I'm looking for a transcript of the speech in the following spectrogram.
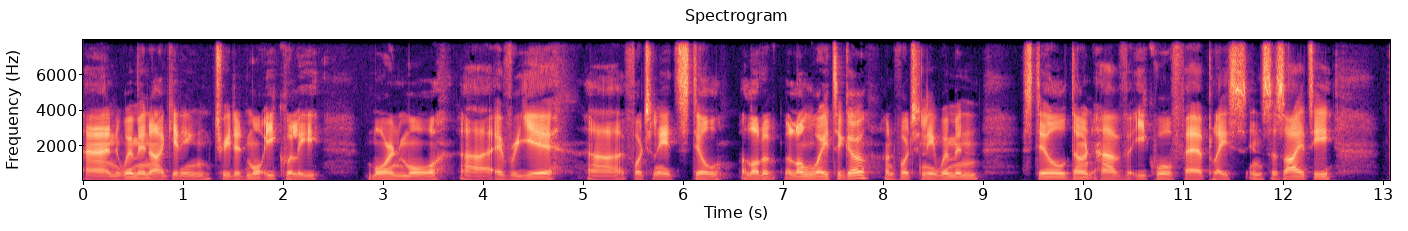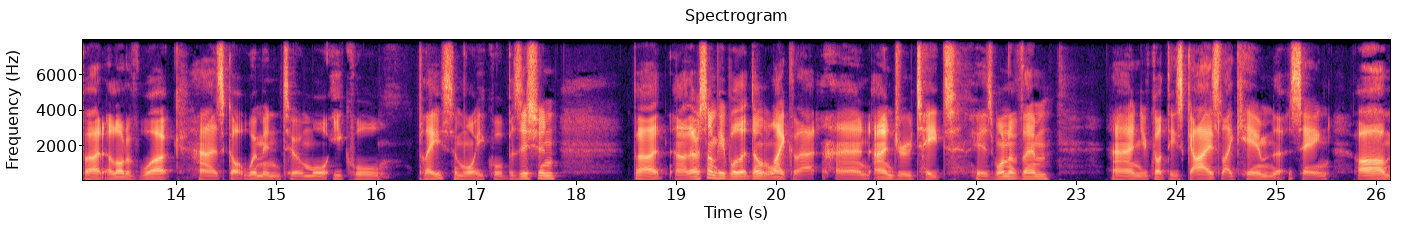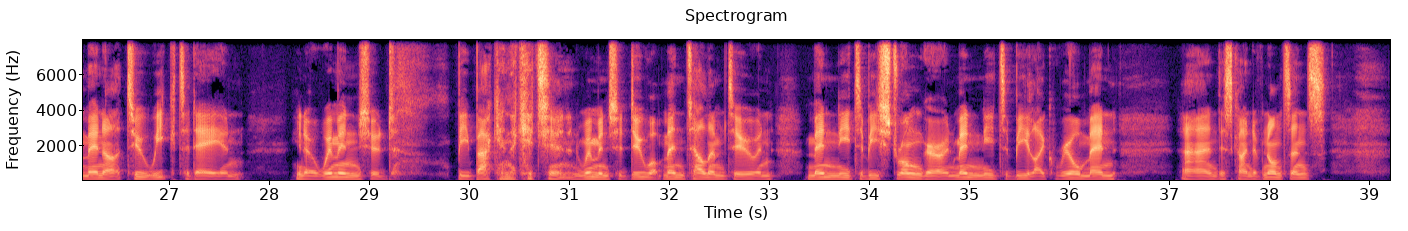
and women are getting treated more equally, more and more uh, every year. Uh, unfortunately, it's still a lot of a long way to go. Unfortunately, women still don't have equal fair place in society, but a lot of work has got women to a more equal place, a more equal position. But uh, there are some people that don't like that, and Andrew Tate is one of them. And you've got these guys like him that are saying, "Oh, men are too weak today, and you know, women should be back in the kitchen and women should do what men tell them to and men need to be stronger and men need to be like real men and this kind of nonsense.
